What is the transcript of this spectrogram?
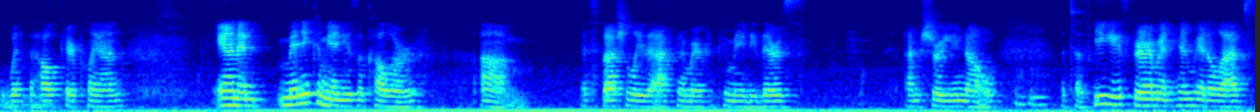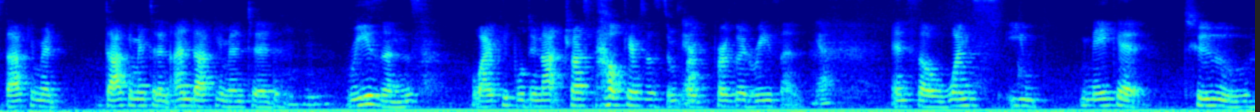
with the healthcare plan. And in many communities of color, um, especially the African American community, there's, I'm sure you know, Mhm. the Tuskegee experiment, Henrietta Lacks document, documented and undocumented Mhm. Reasons why people do not trust the healthcare system for, Yeah. for a good reason. Yeah. And so once you make it to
